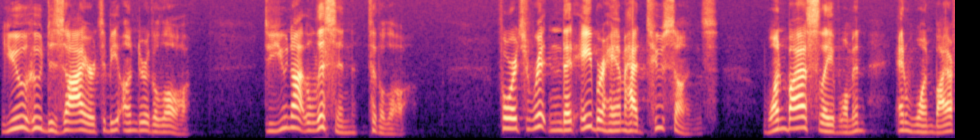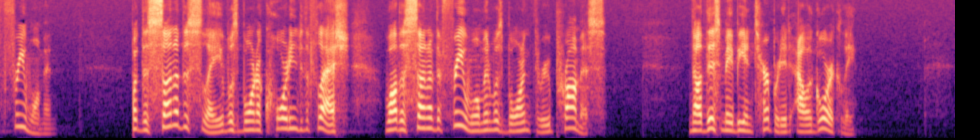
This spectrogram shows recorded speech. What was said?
you who desire to be under the law, do you not listen to the law? For it's written that Abraham had two sons, one by a slave woman and one by a free woman. But the son of the slave was born according to the flesh, while the son of the free woman was born through promise. Now, this may be interpreted allegorically.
